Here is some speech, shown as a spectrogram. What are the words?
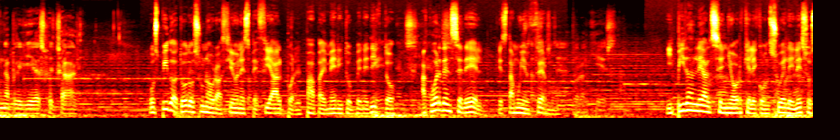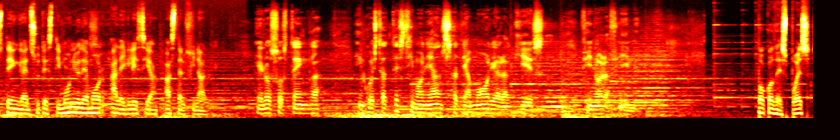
una preghiera speciale os pido a todos una oración especial por el Papa emérito Benedicto. Acuérdense de él, que está muy enfermo. Y pídanle al Señor que le consuele y le sostenga en su testimonio de amor a la Iglesia hasta el final. Y lo sostenga en esta testimonianza de amor a la Chiesa fino fine. Poco después,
